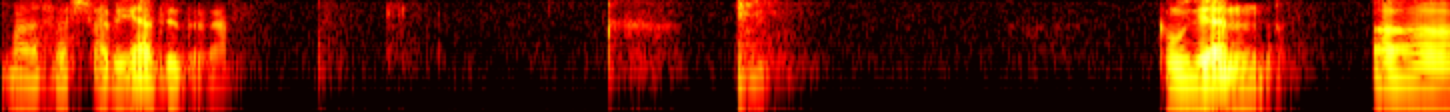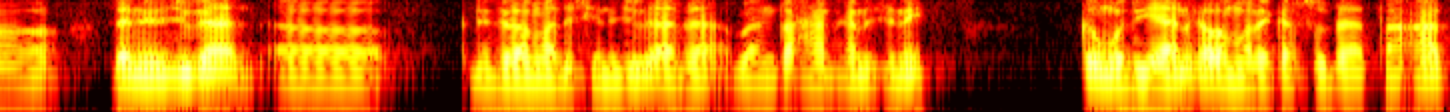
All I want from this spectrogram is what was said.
Bahasa syariat itu kan. Kemudian uh, dan ini juga uh, di dalam hadis ini juga ada bantahan kan di sini. Kemudian kalau mereka sudah taat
